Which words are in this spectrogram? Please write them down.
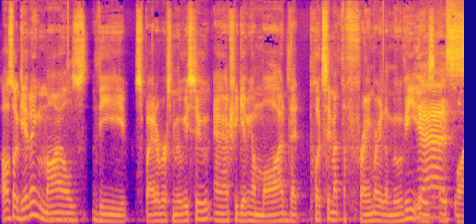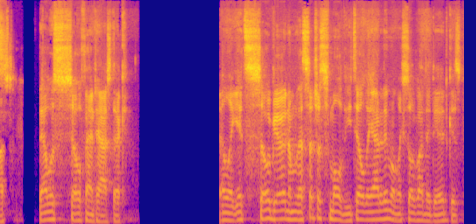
Also, giving Miles the Spider Verse movie suit and actually giving a mod that puts him at the frame rate of the movie Yes. is a plus. That was so fantastic. And, like it's so good. and that's such a small detail they added in. I'm like so glad they did because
